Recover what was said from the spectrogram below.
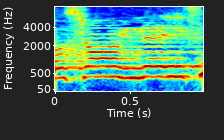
so strong it makes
